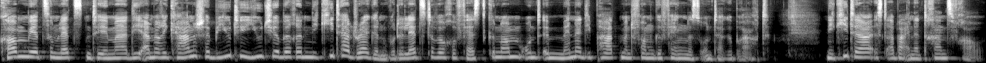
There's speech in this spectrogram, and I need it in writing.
Kommen wir zum letzten Thema. Die amerikanische Beauty-YouTuberin Nikita Dragon wurde letzte Woche festgenommen und im Männerdepartment vom Gefängnis untergebracht. Nikita ist aber eine Transfrau.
